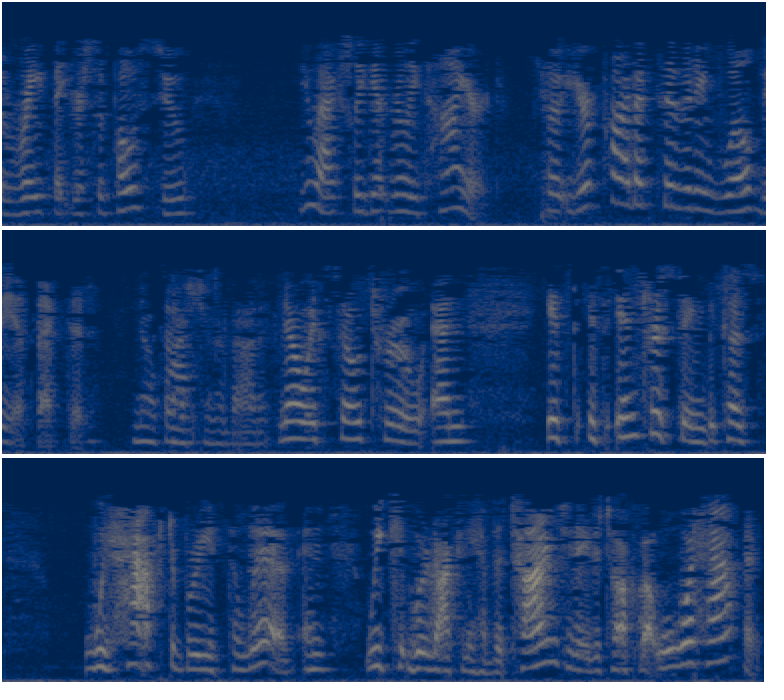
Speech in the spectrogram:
the rate that you're supposed to, you actually get really tired. So your productivity will be affected. No so. question about it. No, it's so true. And it's it's interesting because we have to breathe to live, and we can, we're not going to have the time today to talk about well, what happened?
